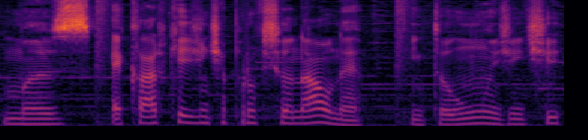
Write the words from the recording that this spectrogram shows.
mas é claro que a gente é profissional, né? Então a gente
